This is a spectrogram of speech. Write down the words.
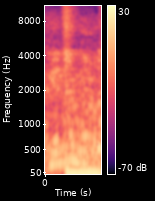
Ganun ito.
